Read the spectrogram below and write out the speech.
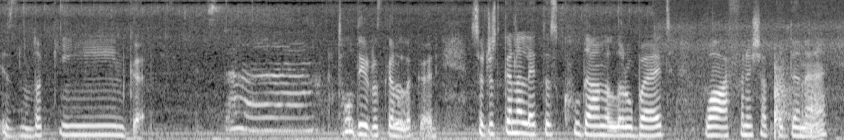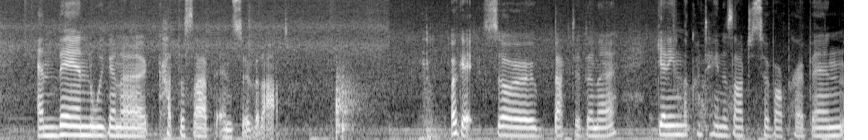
is looking good. It's done. Told you it was gonna look good. So just gonna let this cool down a little bit while I finish up the dinner, and then we're gonna cut this up and serve it out. Okay, so back to dinner. Getting the containers out to serve our prep in.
